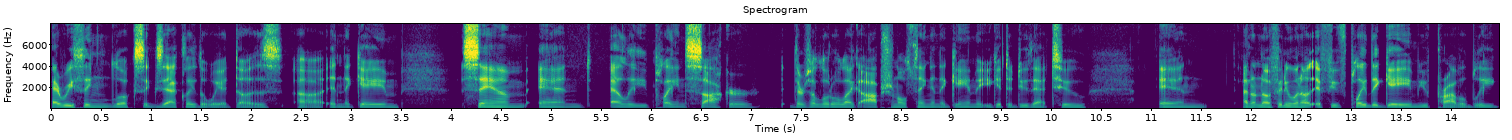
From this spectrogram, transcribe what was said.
everything looks exactly the way it does uh, in the game. Sam and Ellie playing soccer. There's a little like optional thing in the game that you get to do that too. And I don't know if anyone else, if you've played the game, you've probably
